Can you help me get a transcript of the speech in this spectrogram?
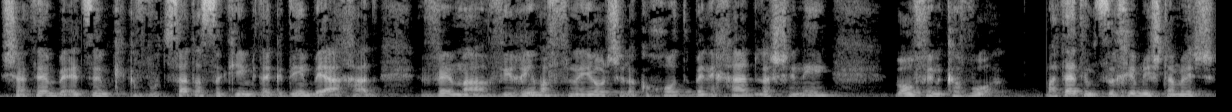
שאתם בעצם כקבוצת עסקים מתאגדים ביחד ומעבירים הפניות של לקוחות בין אחד לשני באופן קבוע. מתי אתם צריכים להשתמש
